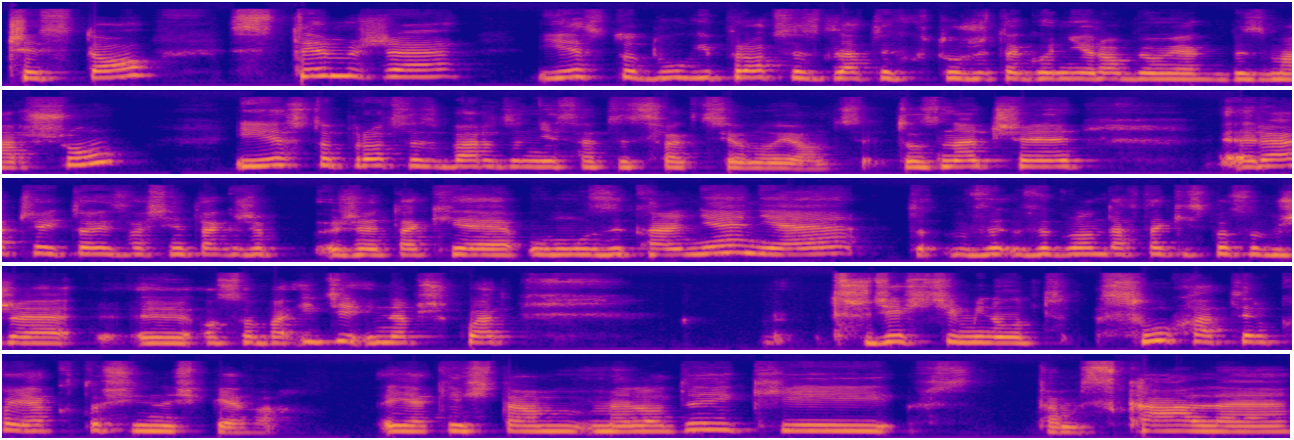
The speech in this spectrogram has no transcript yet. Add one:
czysto, z tym, że jest to długi proces dla tych, którzy tego nie robią jakby z marszu i jest to proces bardzo niesatysfakcjonujący. To znaczy, raczej to jest właśnie tak, że, że takie umuzykalnienie wy, wygląda w taki sposób, że y, osoba idzie i na przykład 30 minut słucha tylko jak ktoś inny śpiewa. Jakieś tam melodyjki, tam skale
